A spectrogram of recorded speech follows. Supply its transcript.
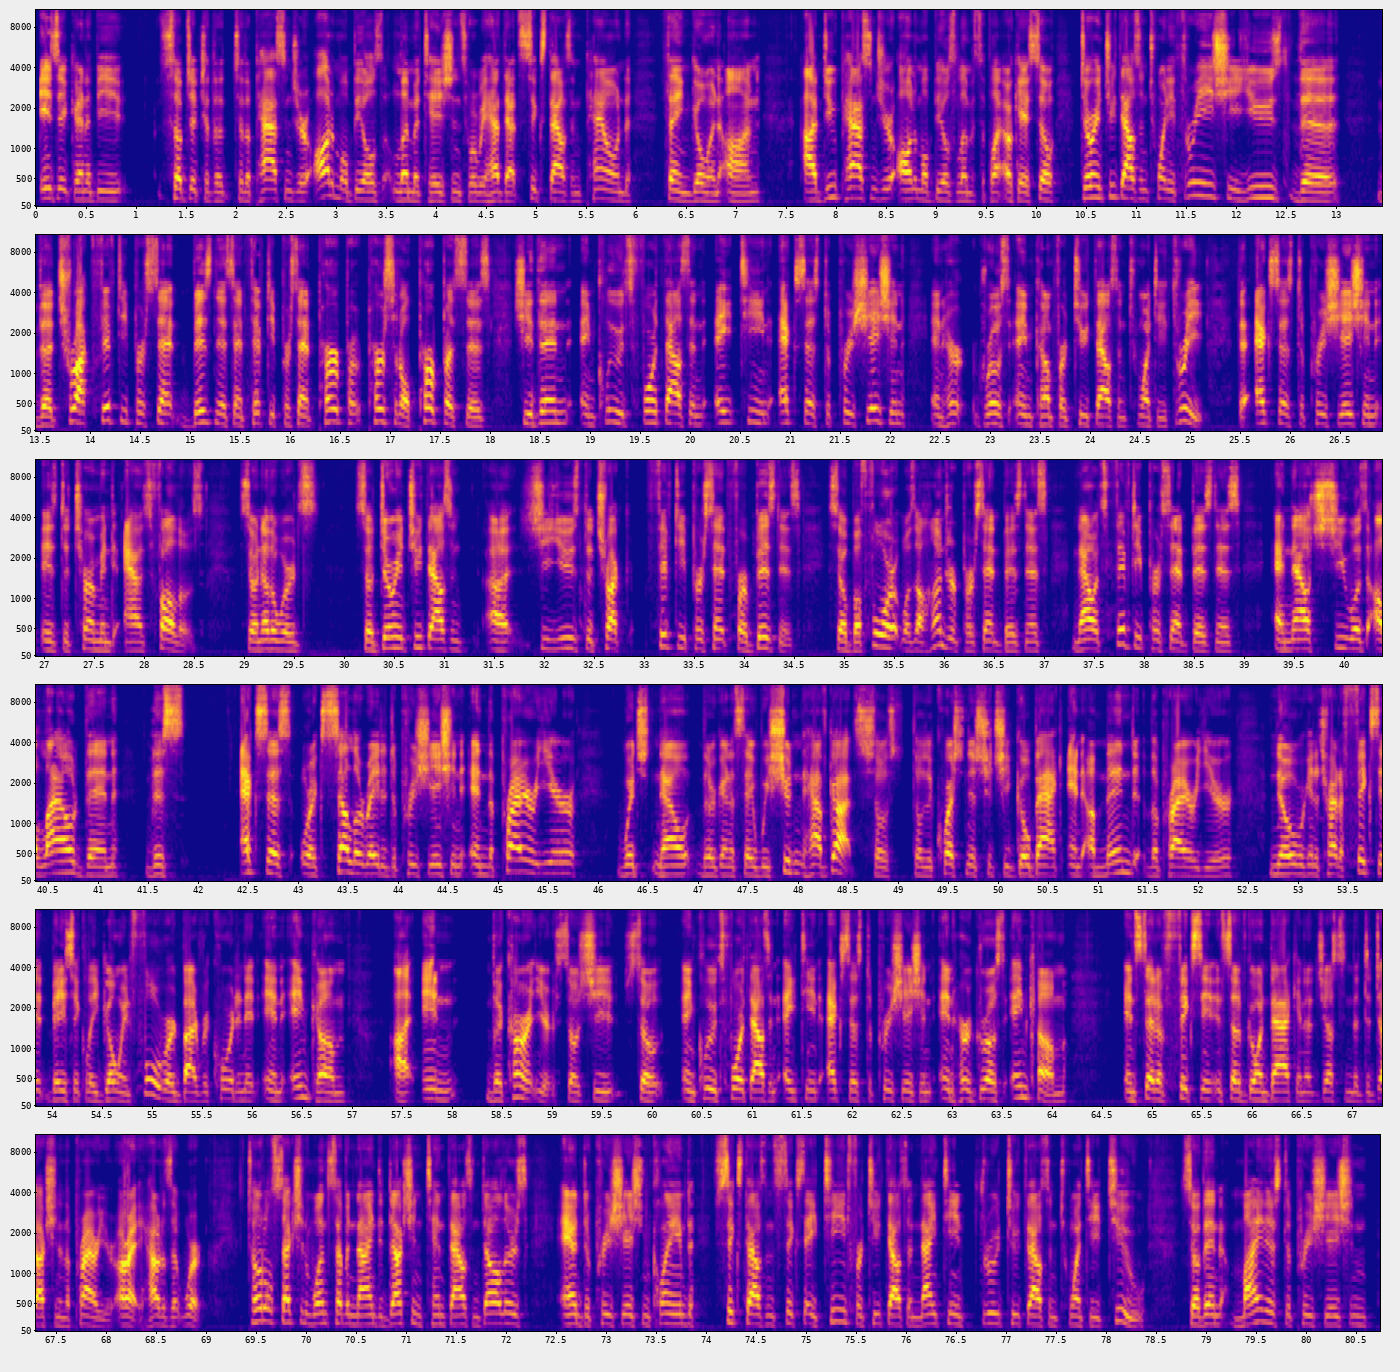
is it going to be subject to the to the passenger automobiles limitations where we had that 6,000 pound thing going on? Uh, do passenger automobiles limit supply? Okay, so during 2023, she used the the truck 50% business and 50% per, per personal purposes. She then includes 4,018 excess depreciation in her gross income for 2023. The excess depreciation is determined as follows. So in other words, so during 2000, uh, she used the truck 50% for business. So before it was 100% business, now it's 50% business, and now she was allowed then this excess or accelerated depreciation in the prior year, which now they're going to say we shouldn't have got. So, so the question is, should she go back and amend the prior year? No, we're going to try to fix it basically going forward by recording it in income uh, in the current year. So she so includes 4,018 excess depreciation in her gross income instead of fixing instead of going back and adjusting the deduction in the prior year. All right, how does it work? Total Section 179 deduction $10,000 and depreciation claimed 6,618 for 2019 through 2022. So then minus depreciation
